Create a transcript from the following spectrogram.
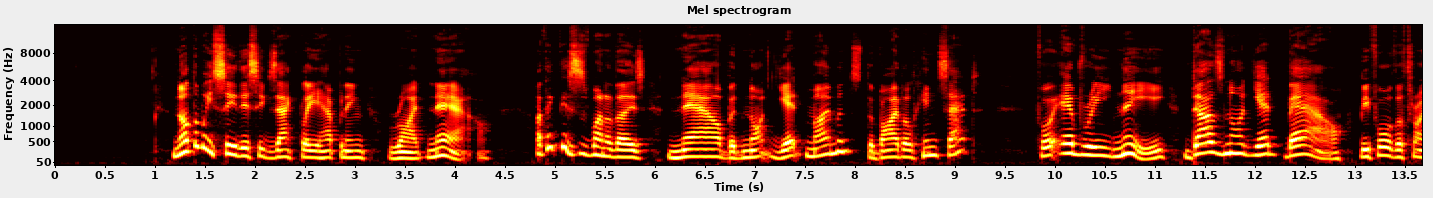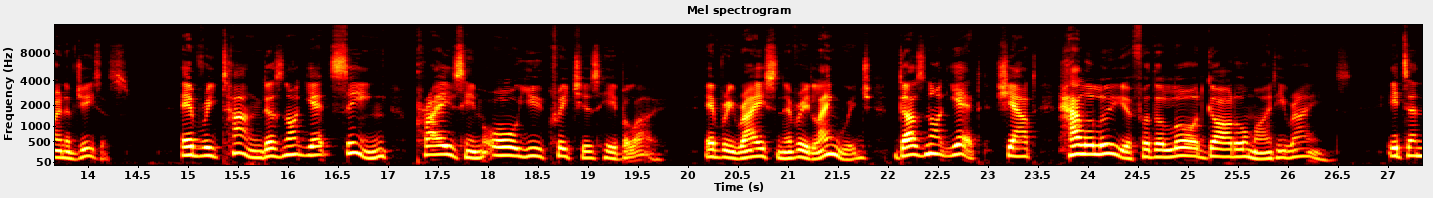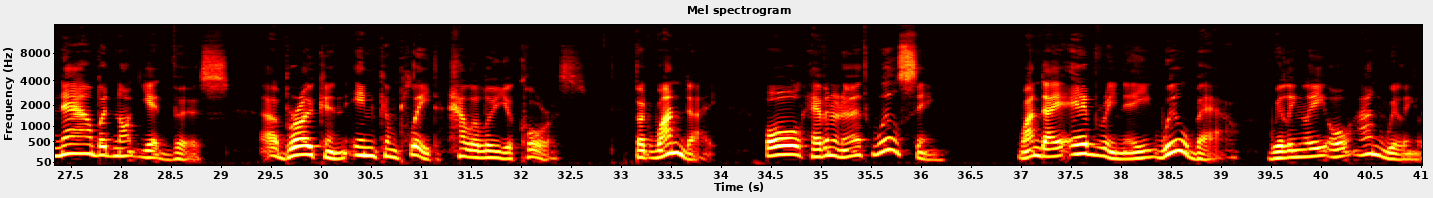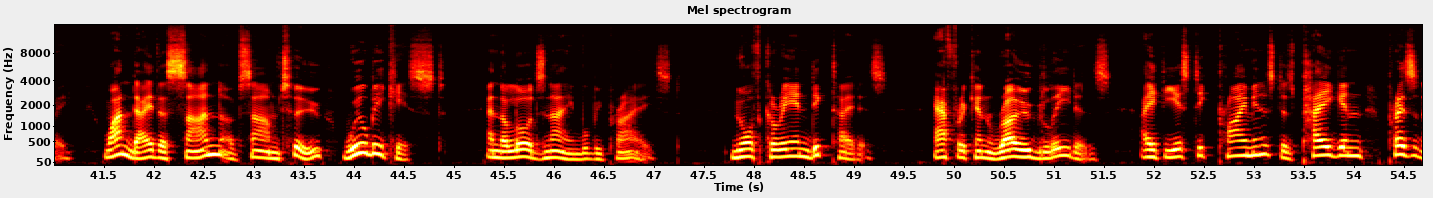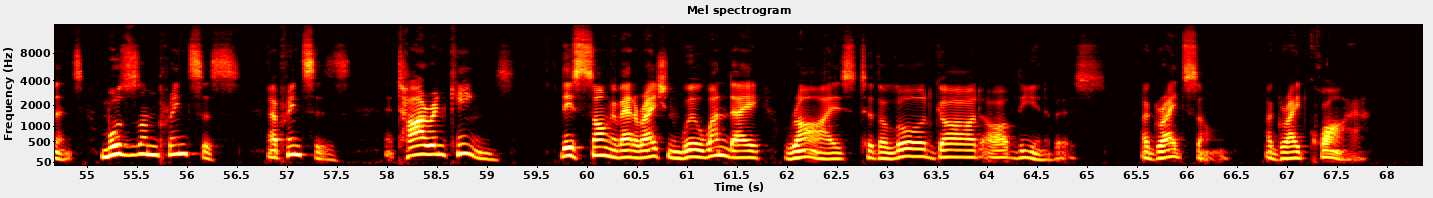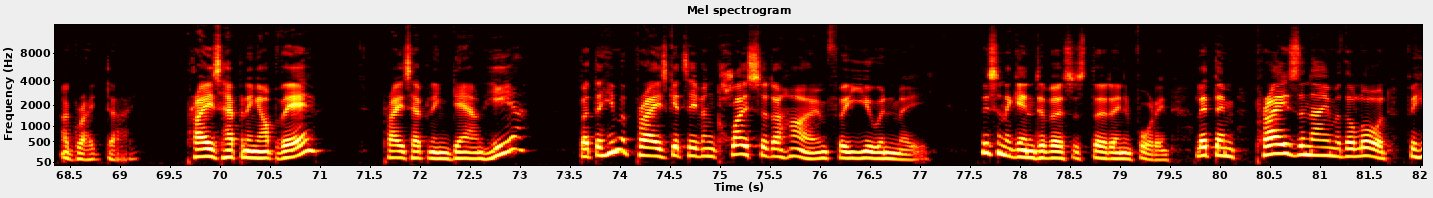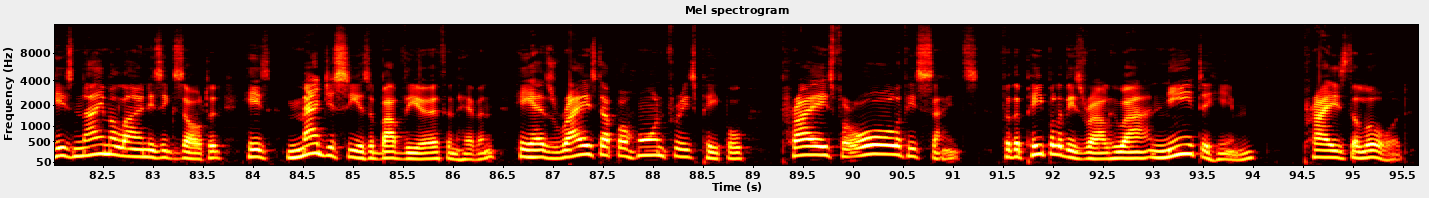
Not that we see this exactly happening right now. I think this is one of those now but not yet moments the Bible hints at. For every knee does not yet bow before the throne of Jesus. Every tongue does not yet sing, Praise him, all you creatures here below. Every race and every language does not yet shout, Hallelujah, for the Lord God Almighty reigns. It's a now but not yet verse, a broken, incomplete Hallelujah chorus. But one day, all heaven and earth will sing. One day, every knee will bow, willingly or unwillingly. One day the Son of Psalm 2 will be kissed, and the Lord's name will be praised. North Korean dictators, African rogue leaders, atheistic prime ministers, pagan presidents, Muslim princes, uh, princes, tyrant kings. This song of adoration will one day rise to the Lord God of the universe. A great song, a great choir, a great day. Praise happening up there praise happening down here, but the hymn of praise gets even closer to home for you and me. Listen again to verses 13 and 14. Let them praise the name of the Lord, for his name alone is exalted. His majesty is above the earth and heaven. He has raised up a horn for his people, praise for all of his saints, for the people of Israel who are near to him. Praise the Lord.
